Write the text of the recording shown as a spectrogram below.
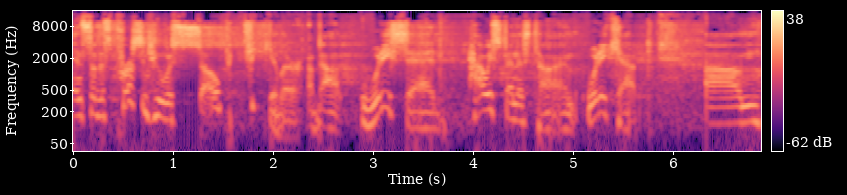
and so this person who was so particular about what he said, how he spent his time, what he kept, um,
